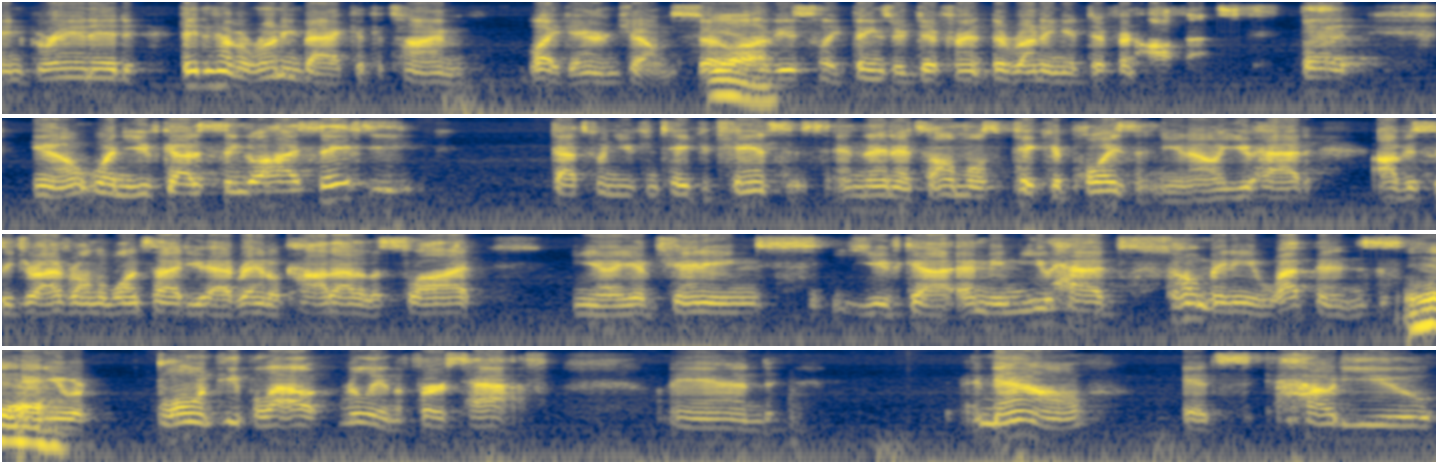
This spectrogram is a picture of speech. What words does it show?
And granted, they didn't have a running back at the time like Aaron Jones, so Yeah. obviously things are different. They're running a different offense, but you know when you've got a single high safety, that's when you can take your chances, and then it's almost pick your poison. You know, you had obviously Driver on the one side, you had Randall Cobb out of the slot. You know, you have Jennings. You've got, I mean, you had so many weapons, Yeah. and you were blowing people out really in the first half. And now it's how do you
